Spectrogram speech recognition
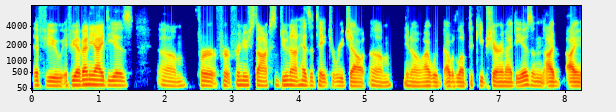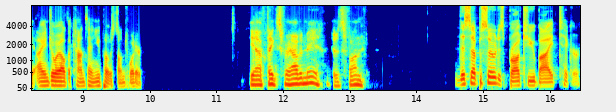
if you if you have any ideas um, for for for new stocks, do not hesitate to reach out. Um, you know I would I would love to keep sharing ideas, and I I, I enjoy all the content you post on Twitter. Yeah. Thanks for having me. It was fun. This episode is brought to you by TIKR.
